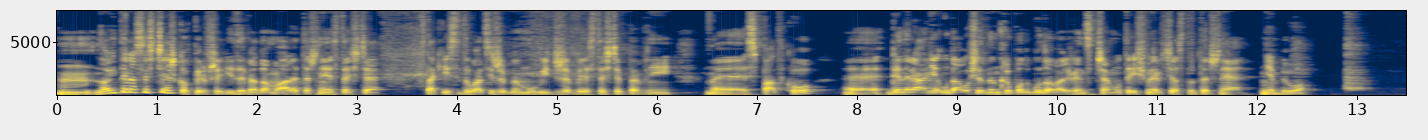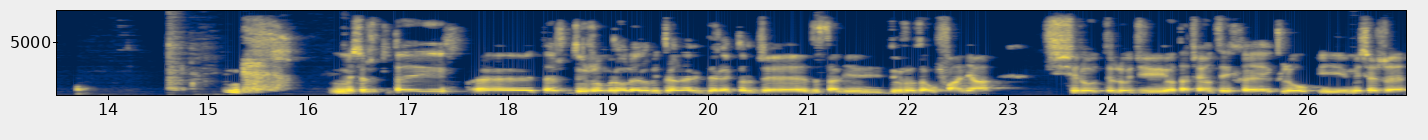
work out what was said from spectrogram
Mm, No i teraz jest ciężko w pierwszej lidze, wiadomo, ale też nie jesteście w takiej sytuacji, żeby mówić, że wy jesteście pewni e, spadku. E, Generalnie udało się ten klub odbudować, więc czemu tej śmierci ostatecznie nie było? Myślę, że tutaj e, też dużą rolę robi trener i dyrektor, że dostali dużo zaufania wśród ludzi otaczających e, klub i myślę, że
